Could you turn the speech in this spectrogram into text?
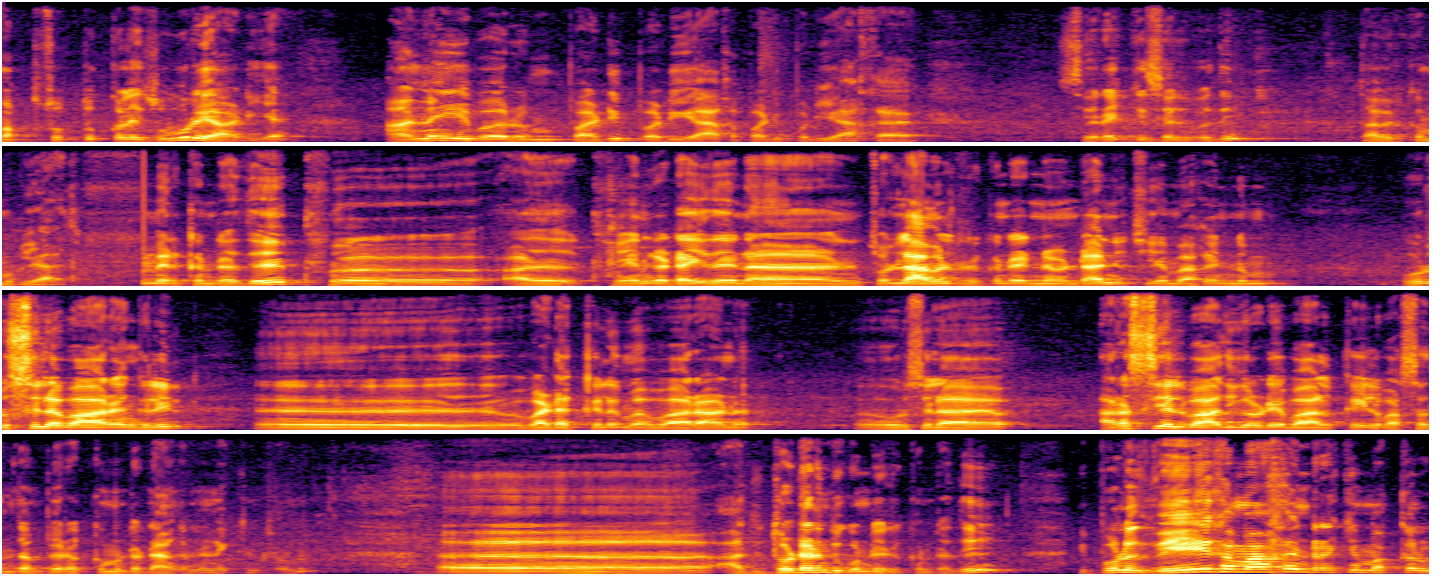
மக் சொத்துக்களை சூறையாடிய அனைவரும் படிப்படியாக படிப்படியாக சிறைக்கு செல்வது தவிர்க்க முடியாது. இருக்கின்றது அது ஏன் கேட்டால் இதை நான் சொல்லாமல் இருக்கின்ற என்னவென்றால் நிச்சயமாக இன்னும் ஒரு சில வாரங்களில் வடக்கிலும் அவ்வாறான ஒரு சில அரசியல்வாதிகளுடைய வாழ்க்கையில் வசந்தம் பிறக்கும் என்று நாங்கள் நினைக்கின்றோம். அது தொடர்ந்து கொண்டு இருக்கின்றது இப்பொழுது வேகமாக இன்றைக்கு மக்கள்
